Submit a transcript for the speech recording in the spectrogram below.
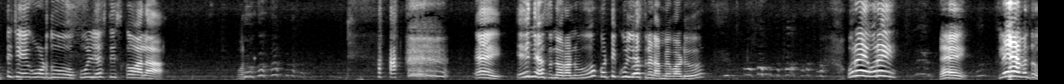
అట్లా కొట్టి చేయకూడదు. కూల్ చేసి తీసుకోవాలా? ఏయ్ ఏం చేస్తున్నావురా నువ్వు? కొట్టి కూల్ చేస్తున్నాడు అమ్మేవాడు. ఒరే ఒరే ఏయ్ లే హేమంతు.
